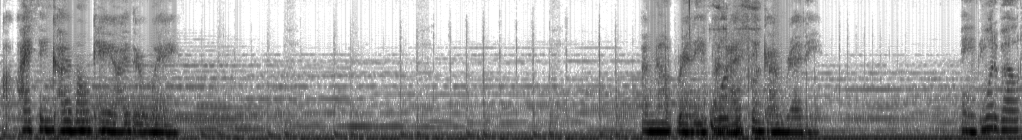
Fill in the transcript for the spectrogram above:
I- I think I'm okay either way. I'm not ready, but What I think I'm ready. Maybe. what about.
